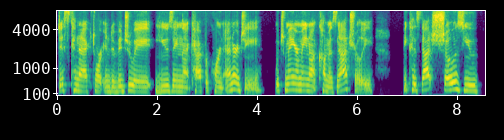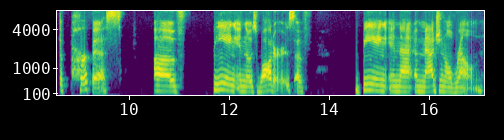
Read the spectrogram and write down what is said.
disconnect or individuate using that Capricorn energy, which may or may not come as naturally, because that shows you the purpose of being in those waters, of being in that imaginal realm.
